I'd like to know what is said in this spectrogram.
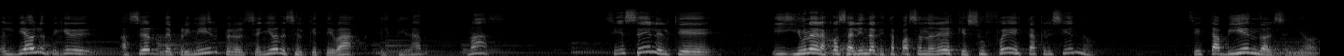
El diablo te quiere hacer deprimir, pero el Señor es el que te va, Él te da más. ¿Sí? Es Él el que... Y, una de las cosas lindas que está pasando en Él es que su fe está creciendo. ¿Sí? Está viendo al Señor.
